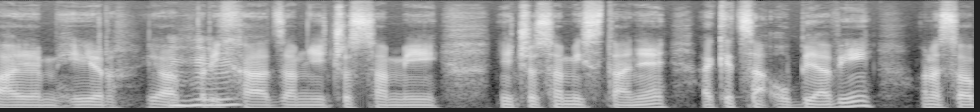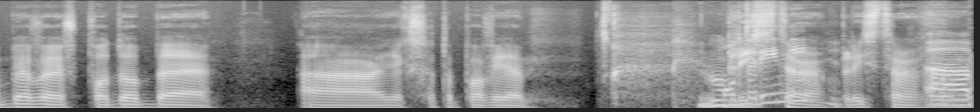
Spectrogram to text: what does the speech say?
i am here, ja mm-hmm. prichádzam, niečo sa, mi, niečo sa mi stane. A keď sa objaví, ona sa objavuje v podobe, a, jak sa to povie, Modriny? Blister, blister. A,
